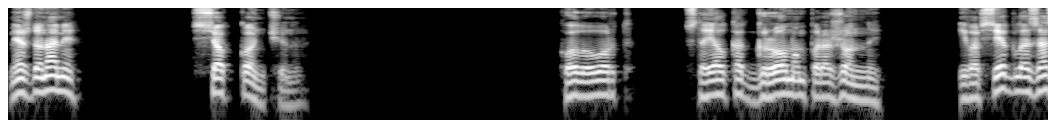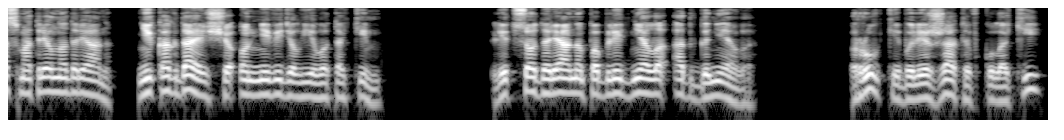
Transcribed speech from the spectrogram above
между нами все кончено. Холлоуорд стоял как громом пораженный и во все глаза смотрел на Дариана. Никогда еще он не видел его таким. Лицо Дариана побледнело от гнева. Руки были сжаты в кулаки,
